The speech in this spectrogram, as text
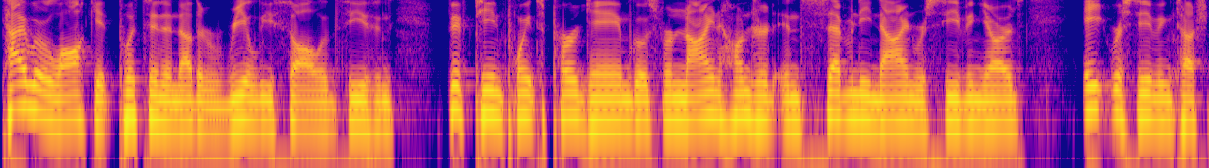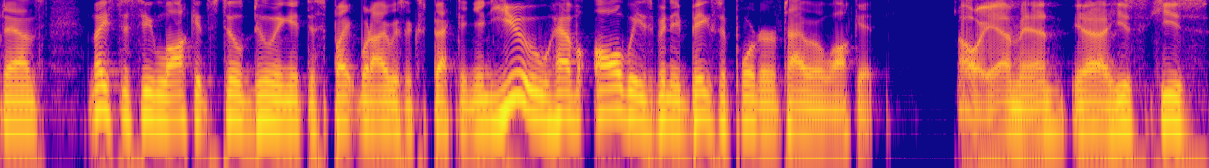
Tyler Lockett puts in another really solid season. 15 points per game, goes for 979 receiving yards, eight receiving touchdowns. Nice to see Lockett still doing it despite what I was expecting. And you have always been a big supporter of Tyler Lockett. Oh yeah, man. Yeah, he's he's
